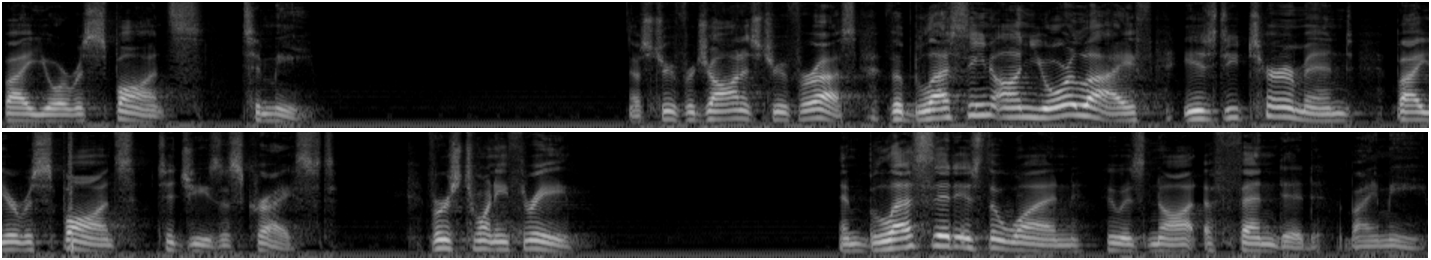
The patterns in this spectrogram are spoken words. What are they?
by your response to me. That's true for John, it's true for us. The blessing on your life is determined by your response to Jesus Christ. Verse 23 And blessed is the one who is not offended by me.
